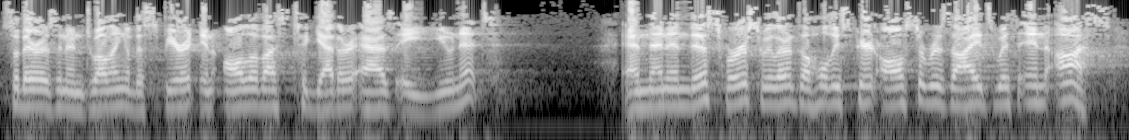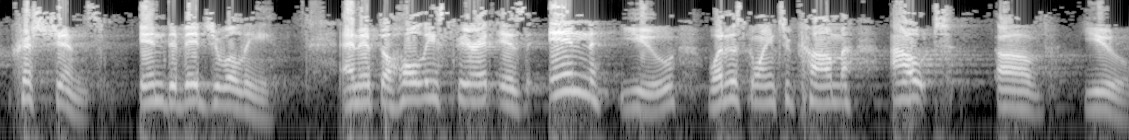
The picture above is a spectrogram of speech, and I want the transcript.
So there is an indwelling of the Spirit in all of us together as a unit. And then in this verse, we learned the Holy Spirit also resides within us, Christians, individually. And if the Holy Spirit is in you, what is going to come out of you?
